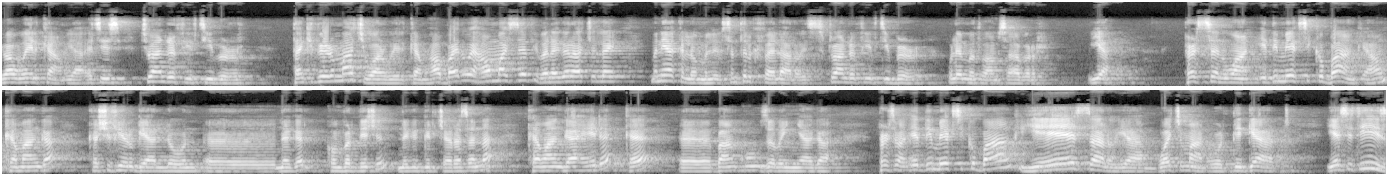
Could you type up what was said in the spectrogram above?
you are welcome ያ it is 250 ብር thank you very much you are welcome how by the way how much ዘፊ በነገራችን ላይ ምን ያክል ነው ስንት ልክፈል አለው? It's 250 ብር 250 ብር። yeah person one is it the ሜክሲኮ ባንክ። አሁን ከማን ጋር? ከሹፌሩ ጋር ያለውን ነገር conversation ንግግር ጨረሰና ከማን ጋር ሄደ? ከባንኩ ዘበኛ ጋር። person is it the ሜክሲኮ bank? yes አለው። yeah watchman or guard yes it is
